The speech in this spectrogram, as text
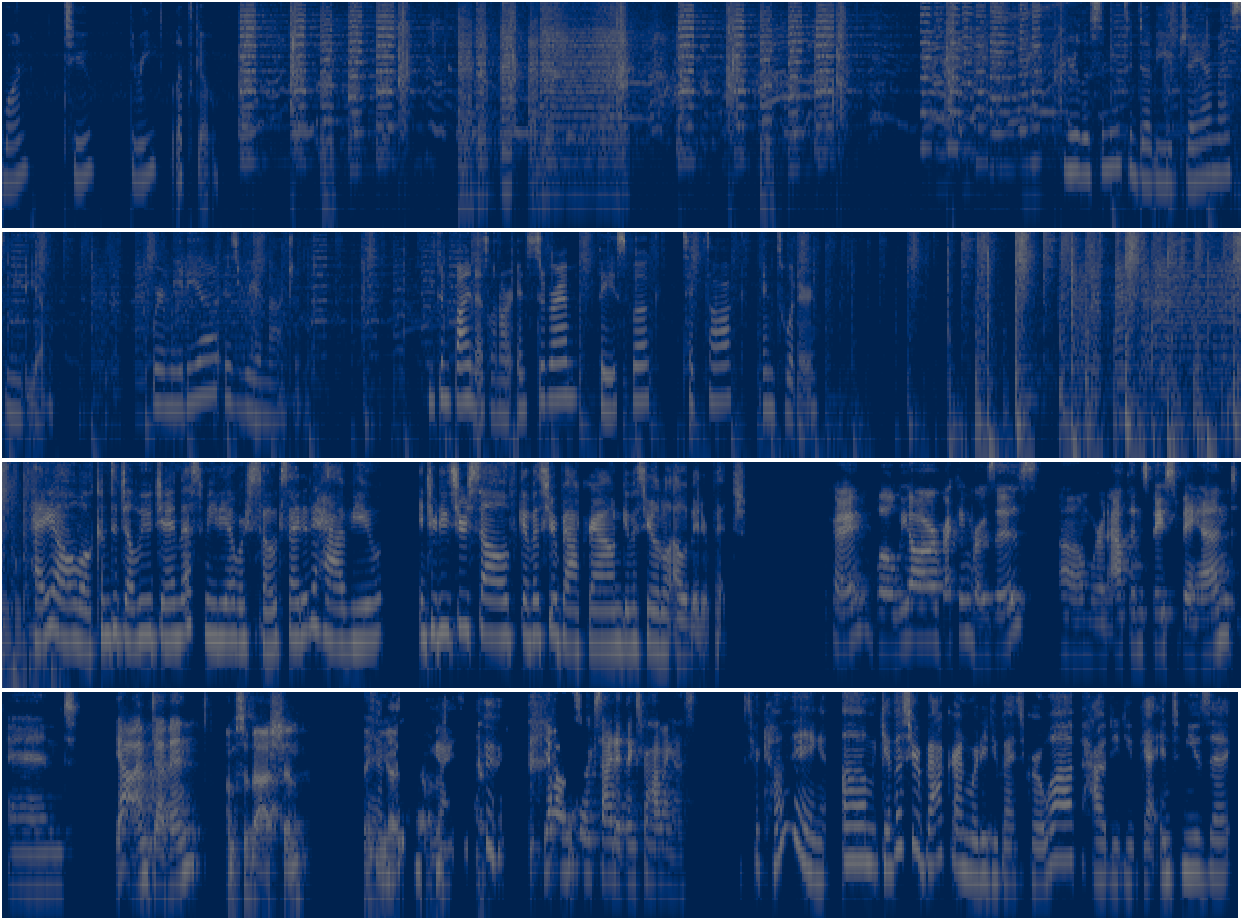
One, two, three, let's go. You're listening to WJMS Media, where media is reimagined. You can find us on our Instagram, Facebook, TikTok, and Twitter. Hey, y'all, welcome to WJMS Media. We're so excited to have you. Introduce yourself, give us your background, give us your little elevator pitch. Okay, well, we are Wrecking Roses. Um, we're an Athens based band. And yeah, I'm Devin. I'm Sebastian. Thank you guys for having us. Yeah, I'm so excited. Thanks for having us. Thanks for coming. Um, give us your background. Where did you guys grow up? How did you get into music?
